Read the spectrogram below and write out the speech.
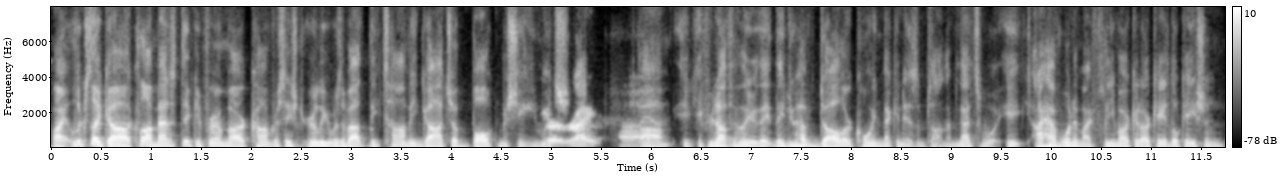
All right. Looks like uh, Claw Madness did confirm our conversation earlier was about the Tommy Gotcha bulk machine, which You're right. Yeah. Um, i- if you're not familiar, they, they do have dollar coin mechanisms on them. And that's what it, I have one in my flea market arcade location.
